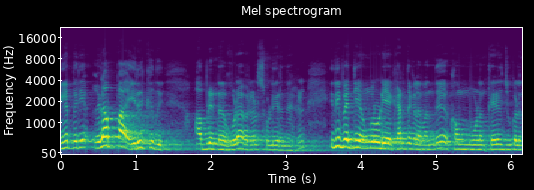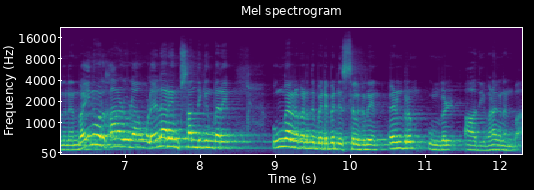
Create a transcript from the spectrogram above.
மிகப்பெரிய இழப்பாக இருக்குது அப்படின்றத கூட அவர்கள் சொல்லியிருந்தார்கள். இது பற்றி உங்களுடைய கருத்துக்களை வந்து கம் மூலம் தெரிவித்துக் கொள்ளுங்கள் நண்பா. இன்னும் ஒரு காணொலியில் அவங்களை எல்லாரையும் சந்திக்கும் வரை உங்களிடமிருந்து விடைபெற்று செல்கிறேன் என்றும் உங்கள் ஆதி வணக்க நண்பா.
